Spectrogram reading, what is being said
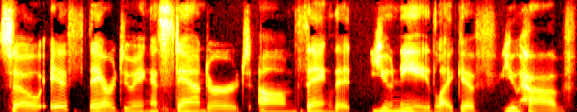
So if they are doing a standard um, thing that you need, like if you have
